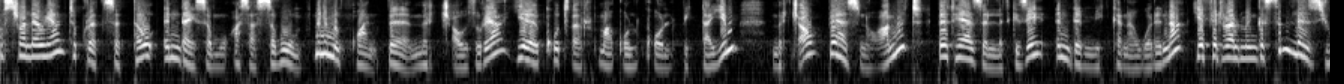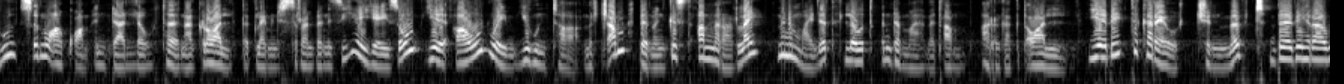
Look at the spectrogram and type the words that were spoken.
አውስትራሊያውያን ትኩረት ሰጥተው እንዳይሰሙ አሳሰቡ። ምንም እንኳን በምርጫው ዙሪያ የቁጥር ማቆልቆል ቢታይም ምርጫው በያዝነው ዓመት በተያዘለት ጊዜ እንደሚከናወንና የፌዴራል መንግስትም ለዚሁ ጽኑ አቋም እንዳለው ተናግረዋል። ጠቅላይ ሚኒስትር አልበኒዚ አያይዘውም የአዎን ወይም ይሁንታ ምርጫም በመንግስት አመራር ላይ ምንም አይነት ለውጥ እንደማያመጣም አረጋግጠዋል። የቤት ተከራዮችን መብት በብሔራዊ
